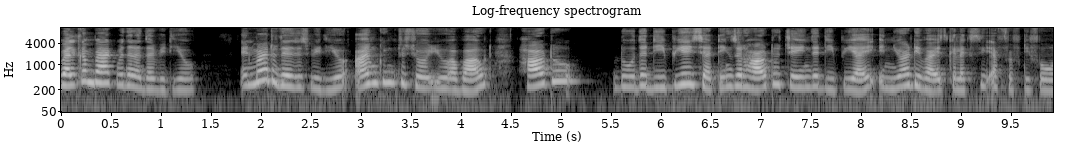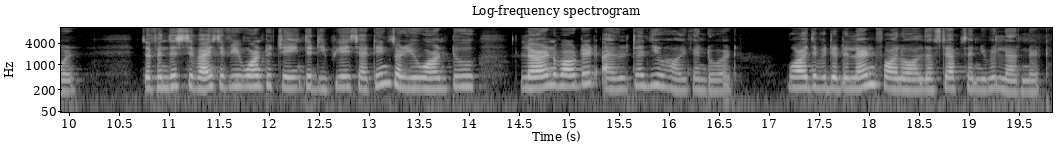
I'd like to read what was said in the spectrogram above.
Welcome back with another video. In my today's video, I'm going to show you about how to do the DPI settings or how to change the DPI in your device Galaxy F54. So if in this device, if you want to change the DPI settings or you want to learn about it, I will tell you how you can do it. Watch the video till end, follow all the steps and you will learn it.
